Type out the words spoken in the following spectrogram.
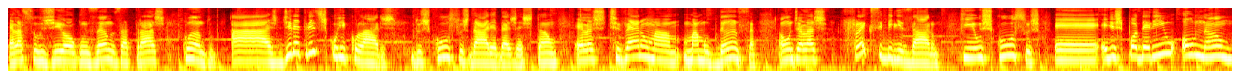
ela surgiu alguns anos atrás, quando as diretrizes curriculares dos cursos da área da gestão, elas tiveram uma, uma mudança onde elas flexibilizaram que os cursos é, eles poderiam ou não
